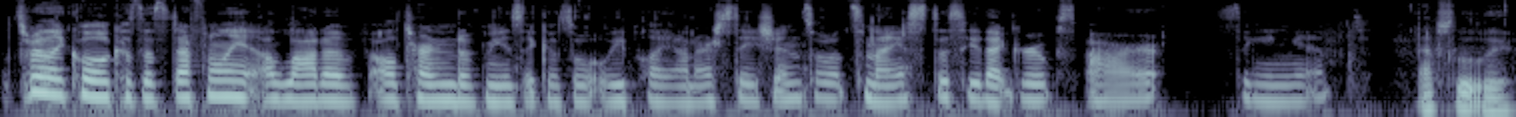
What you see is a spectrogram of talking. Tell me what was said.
It's really cool because it's definitely a lot of alternative music is what we play on our station so it's nice to see that groups are singing it. Absolutely.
